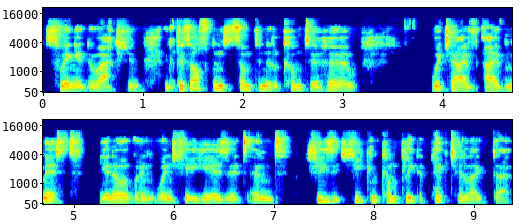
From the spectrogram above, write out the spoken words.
swing into action because often something that'll come to her which I've I've missed you know when when she hears it and she's she can complete a picture like that.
